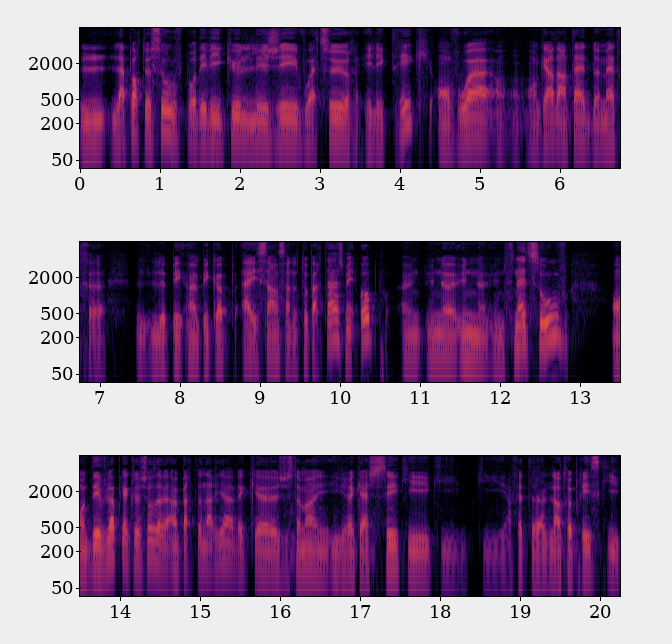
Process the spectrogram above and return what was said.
la porte s'ouvre pour des véhicules légers, voitures électriques. On voit, on, garde en tête de mettre euh, un pick-up à essence en autopartage, mais hop, un- une, fenêtre s'ouvre. On développe quelque chose, un partenariat avec euh, justement YHC, qui, qui, qui en fait euh, l'entreprise qui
